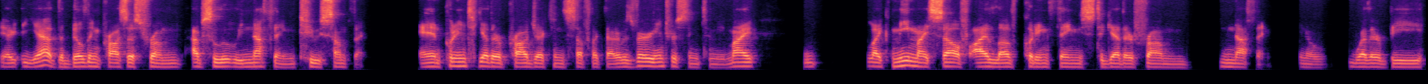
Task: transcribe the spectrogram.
yeah, the building process from absolutely nothing to something and putting together a project and stuff like that. It was very interesting to me. My, like me, myself, I love putting things together from nothing, you know, whether it be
